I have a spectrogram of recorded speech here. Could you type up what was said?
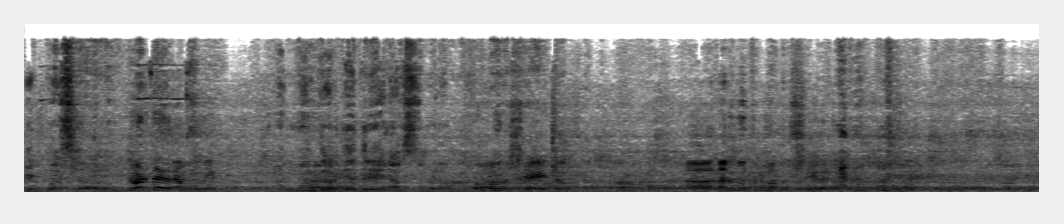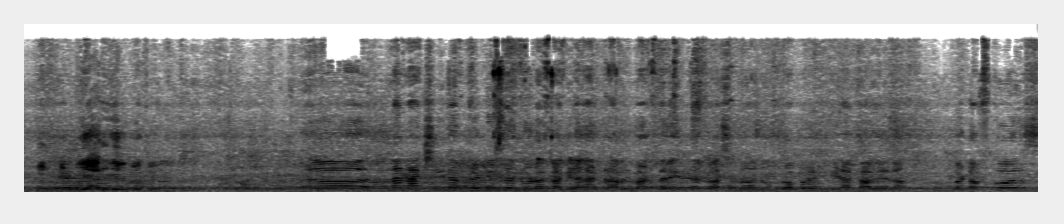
ಬಿಗ್ ಬಾಸ್ ನೋಡ್ತಾ ಇದ್ದೀರಾ ಮೂವಿ ಹನುಮಂತ್ ಅವ್ರಿಗೆ ಗೆದ್ರೆ ಏನು ಅನಿಸ್ತು ಮೇಡಮ್? ತುಂಬ ಖುಷಿ ಆಯಿತು. ನನಗೂ ತುಂಬ ಖುಷಿ ಇದೆ. ನಿಮ್ಗೆ ಯಾರು ಗೆಲ್ಬೇಕು ನಾನು ಆ್ಯಕ್ಚುಲಿ ನಾನು ಕಂಟಿನ್ಯೂಸ್ ನೋಡೋಕ್ಕಾಗಿಲ್ಲ. ನಾನು ಟ್ರಾವೆಲ್ ಮಾಡ್ತಾನೆ ಇದ್ದಾಗ ಸೊ ನಾನು ಪ್ರಾಪರ್ ಪ್ರಾಪರಾಗಿ ಹೇಳೋಕ್ಕಾಗಲ್ಲ. But of course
